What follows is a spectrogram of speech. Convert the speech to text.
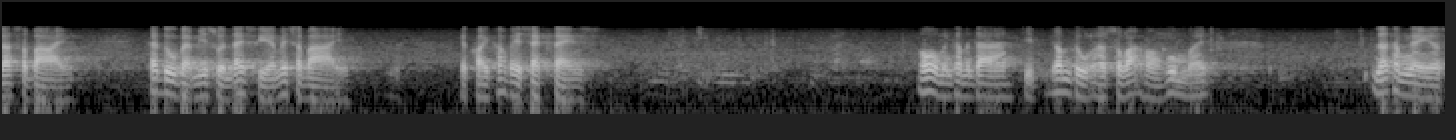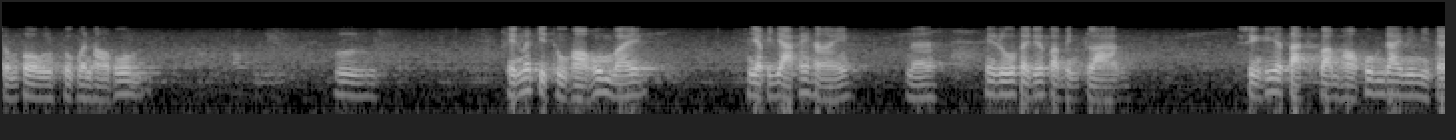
แล้วสบาย ถ้าดูแบบมีส่วนได้เสียไม่สบาย จะคอยเข้าไปแทรกแซง โอ้มันธรรมดา จิตย่อมถูกอาสวะห่อหุ้มไว้ แล้วทำไงอะ สมพงษ์ถูกมันห่อหุ้ม อืม เห็นว่าจิตถูกห่อหุ้มไว้ อย่าไปอยากให้หาย นะให้รู้ไปด้วยความเป็นกลาง สิ่งที่จะตัดความห่อหุ้มได้นี่มีแต่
